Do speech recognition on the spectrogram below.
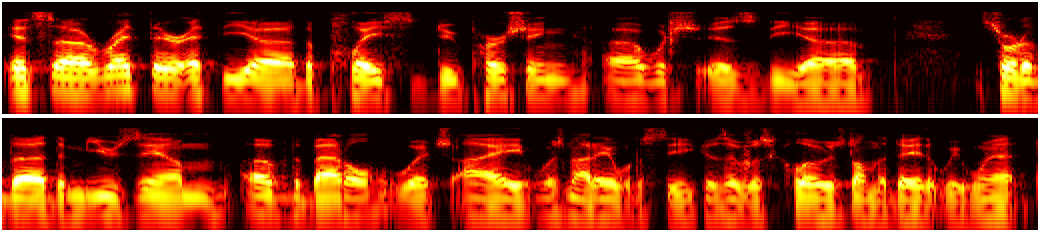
It's uh, right there at the uh, the place du Pershing, uh, which is the uh, sort of the the museum of the battle, which I was not able to see because it was closed on the day that we went.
